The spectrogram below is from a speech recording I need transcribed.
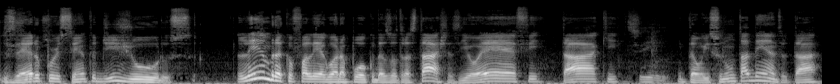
0% de juros. Lembra que eu falei agora há pouco das outras taxas? IOF, TAC. Sim. Então isso não está dentro, tá?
